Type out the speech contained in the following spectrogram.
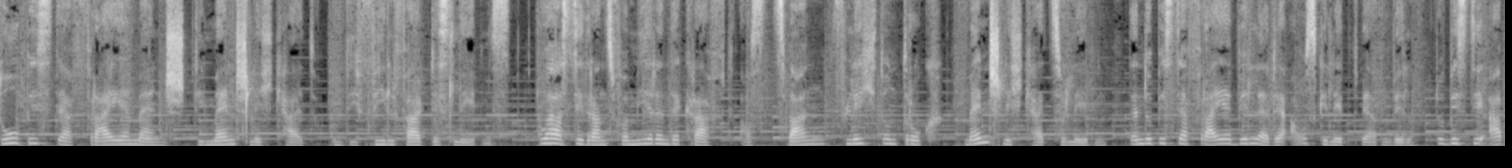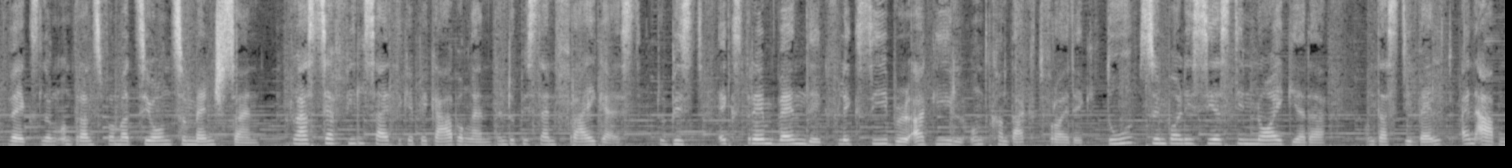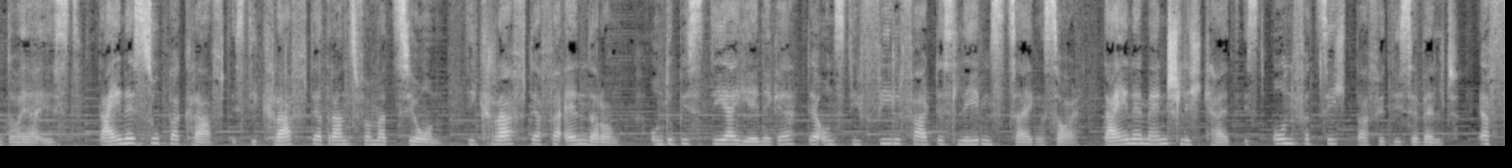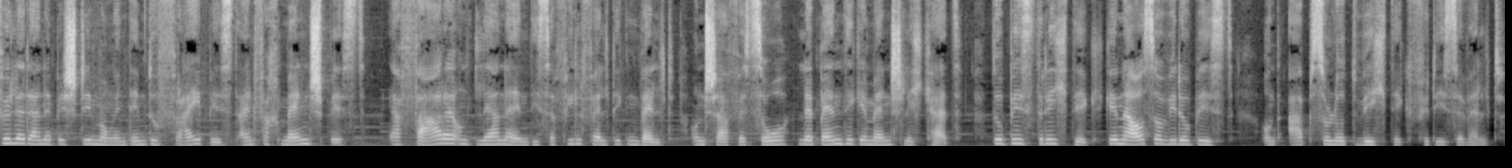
Du bist der freie Mensch, die Menschlichkeit und die Vielfalt des Lebens. Du hast die transformierende Kraft, aus Zwang, Pflicht und Druck Menschlichkeit zu leben, denn du bist der freie Wille, der ausgelebt werden will. Du bist die Abwechslung und Transformation zum Menschsein. Du hast sehr vielseitige Begabungen, denn du bist ein Freigeist. Du bist extrem wendig, flexibel, agil und kontaktfreudig. Du symbolisierst die Neugierde, und dass die Welt ein Abenteuer ist. Deine Superkraft ist die Kraft der Transformation, die Kraft der Veränderung und du bist derjenige, der uns die Vielfalt des Lebens zeigen soll. Deine Menschlichkeit ist unverzichtbar für diese Welt. Erfülle deine Bestimmung, indem du frei bist, einfach Mensch bist. Erfahre und lerne in dieser vielfältigen Welt und schaffe so lebendige Menschlichkeit. Du bist richtig, genauso wie du bist und absolut wichtig für diese Welt.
